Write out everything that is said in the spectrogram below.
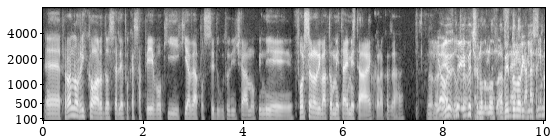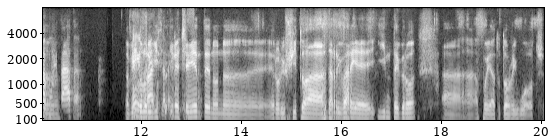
Eh, però non ricordo se all'epoca sapevo chi, chi, aveva posseduto, diciamo, quindi forse ero arrivato metà e metà, ecco una cosa. No, no, io, io, invece lo, lo, avendolo rivisto... Prima puntata Avendolo eh, rivisto di recente, non, eh, ero riuscito a, ad arrivare integro a, a, poi a tutto il rewatch.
